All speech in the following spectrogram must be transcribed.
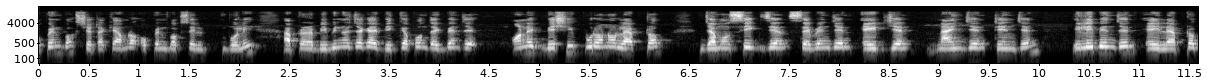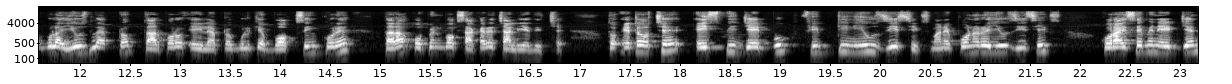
ওপেন বক্স সেটাকে আমরা ওপেন বক্সে বলি। আপনারা বিভিন্ন জায়গায় বিজ্ঞাপন দেখবেন যে অনেক বেশি পুরনো ল্যাপটপ যেমন six gen seven gen eight gen nine gen ten gen eleven gen এই ল্যাপটপগুলো ইউজ ল্যাপটপ, তারপরও এই ল্যাপটপগুলিকে বক্সিং করে তারা ওপেন বক্স আকারে চালিয়ে দিচ্ছে। তো এটা হচ্ছে HP ZBook fifteen U G six মানে পনেরো U G six Core i seven eight gen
